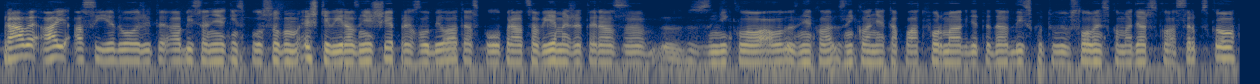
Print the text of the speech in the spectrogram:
Práve aj asi je dôležité, aby sa nejakým spôsobom ešte výraznejšie prehlbila tá spolupráca. Vieme, že teraz vzniklo, vznikla, vznikla nejaká platforma, kde teda diskutujú Slovensko, Maďarsko a Srbsko.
